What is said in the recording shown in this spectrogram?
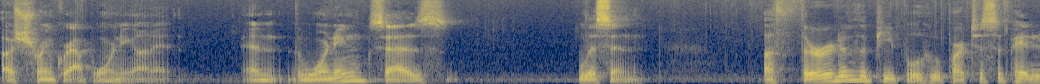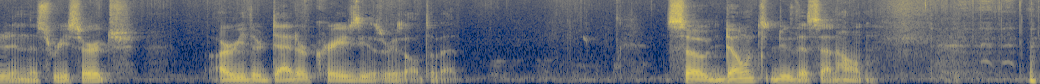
a shrink wrap warning on it. And the warning says listen, a third of the people who participated in this research are either dead or crazy as a result of it. So don't do this at home. and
